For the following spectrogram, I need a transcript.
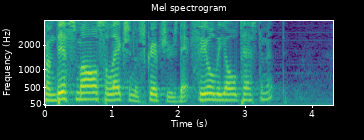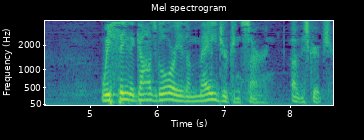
From this small selection of scriptures that fill the Old Testament, we see that God's glory is a major concern of the scripture.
